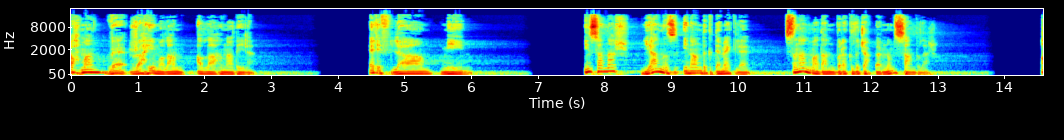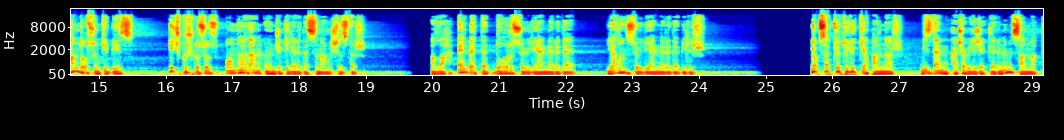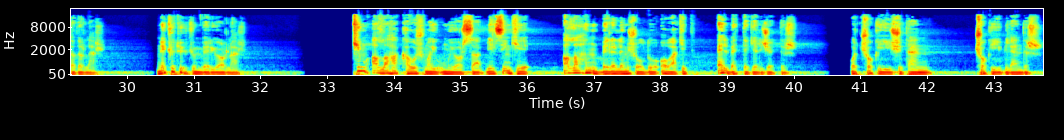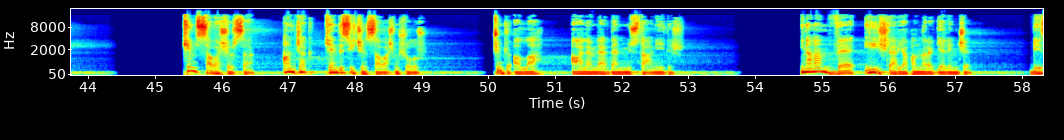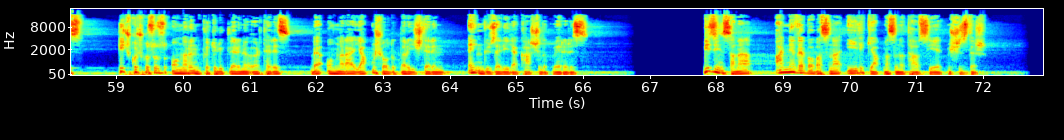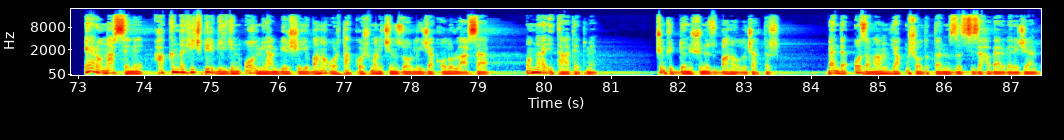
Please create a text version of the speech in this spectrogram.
Rahman ve Rahim olan Allah'ın adıyla. Elif, Lam, Mim. İnsanlar yalnız inandık demekle sınanmadan bırakılacaklarını mı sandılar? Andolsun ki biz hiç kuşkusuz onlardan öncekileri de sınamışızdır. Allah elbette doğru söyleyenleri de yalan söyleyenleri de bilir. Yoksa kötülük yapanlar bizden kaçabileceklerini mi sanmaktadırlar? Ne kötü hüküm veriyorlar. Kim Allah'a kavuşmayı umuyorsa bilsin ki Allah'ın belirlemiş olduğu o vakit elbette gelecektir. O çok iyi işiten, çok iyi bilendir. Kim savaşırsa ancak kendisi için savaşmış olur. Çünkü Allah alemlerden müstanidir. İnanan ve iyi işler yapanlara gelince, biz hiç kuşkusuz onların kötülüklerini örteriz ve onlara yapmış oldukları işlerin en güzeliyle karşılık veririz. Biz insana anne ve babasına iyilik yapmasını tavsiye etmişizdir. Eğer onlar seni hakkında hiçbir bilgin olmayan bir şeyi bana ortak koşman için zorlayacak olurlarsa onlara itaat etme. Çünkü dönüşünüz bana olacaktır. Ben de o zaman yapmış olduklarınızı size haber vereceğim.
